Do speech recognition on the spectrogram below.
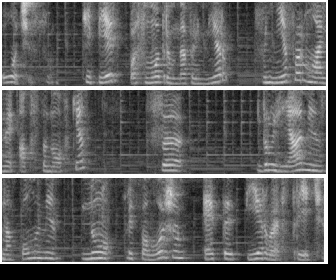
отчеству. Теперь посмотрим, например, в неформальной обстановке с друзьями, знакомыми, но, предположим, это первая встреча,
